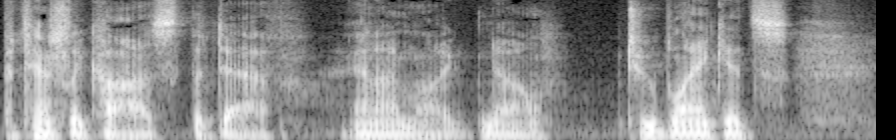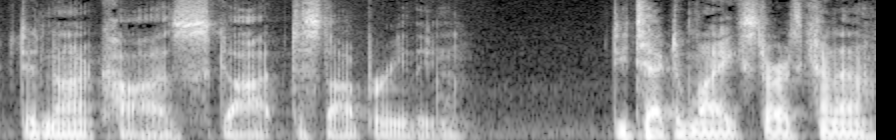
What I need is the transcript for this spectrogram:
potentially caused the death. And I'm like, no, two blankets did not cause Scott to stop breathing. Detective Mike starts kind of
